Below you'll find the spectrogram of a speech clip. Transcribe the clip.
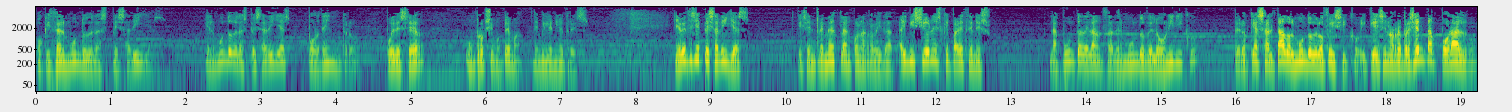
O quizá el mundo de las pesadillas. El mundo de las pesadillas por dentro puede ser un próximo tema de Milenio 3. Y a veces hay pesadillas que se entremezclan con la realidad. Hay visiones que parecen eso, la punta de lanza del mundo de lo onírico pero que ha saltado al mundo de lo físico y que se nos representa por algo.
